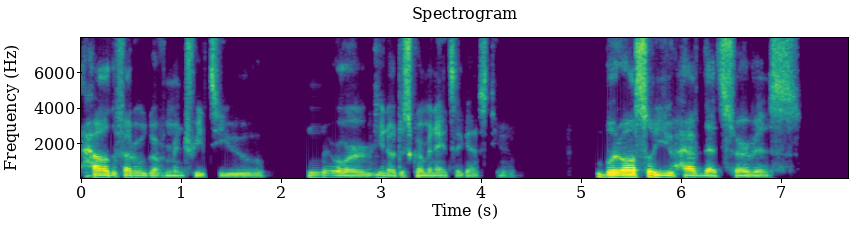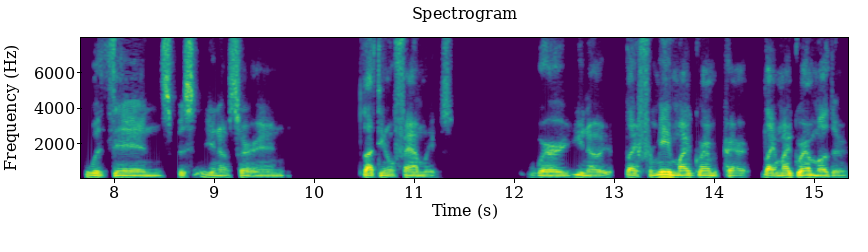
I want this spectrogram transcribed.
how the federal government treats you or you know discriminates against you. But also you have that service within you know certain latino families where you know like for me my grandparent like my grandmother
